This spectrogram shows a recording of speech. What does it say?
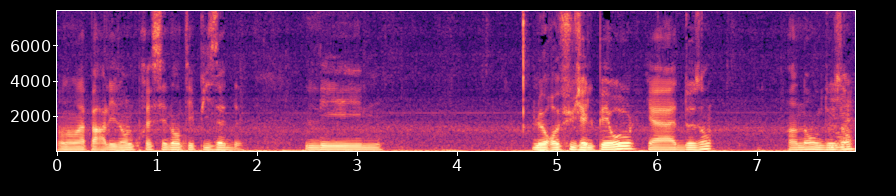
on en a parlé dans le précédent épisode, les, le refuge LPO il y a deux ans, un an ou deux Ouais. ans.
